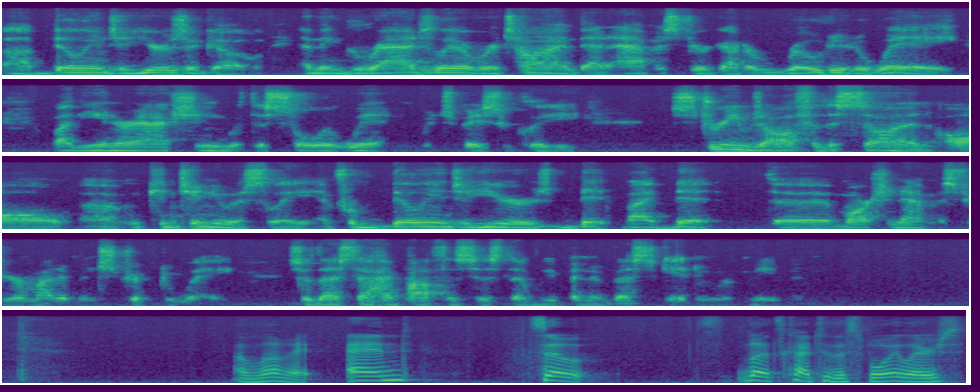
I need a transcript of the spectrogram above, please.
uh, billions of years ago. And then gradually over time, that atmosphere got eroded away by the interaction with the solar wind, which basically streams off of the sun all um, continuously. And for billions of years, bit by bit, the Martian atmosphere might have been stripped away. So that's the hypothesis that we've been investigating with Maven. I love it. And so let's cut to the spoilers.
